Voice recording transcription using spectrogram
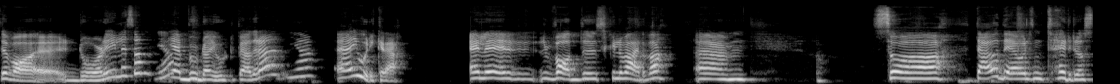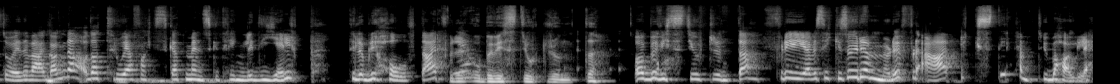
Det var eh, dårlig, liksom. Ja. Jeg burde ha gjort bedre. Ja. Jeg gjorde ikke det. Eller hva det skulle være, da. Um, så det er jo det å liksom tørre å stå i det hver gang, da. Og da tror jeg faktisk at mennesker trenger litt hjelp til å bli holdt der. For det, og bevisstgjort rundt det. Og bevisstgjort rundt det. Fordi Hvis ikke så rømmer du, for det er ekstremt ubehagelig.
